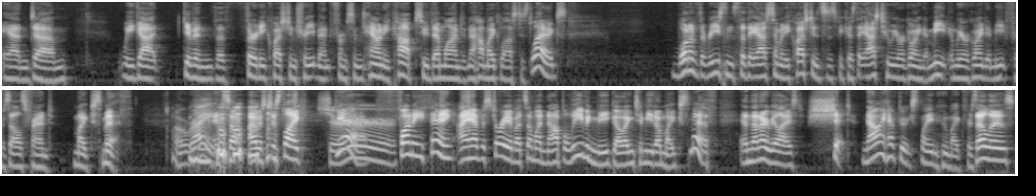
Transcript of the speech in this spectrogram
and um, we got given the 30 question treatment from some towny cops who then wanted to know how Mike lost his legs. One of the reasons that they asked so many questions is because they asked who we were going to meet, and we were going to meet Frizzell's friend, Mike Smith. Oh right. And so I was just like, Sure. yeah, funny thing. I have a story about someone not believing me going to meet a Mike Smith. And then I realized, shit, now I have to explain who Mike Frizzell is.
